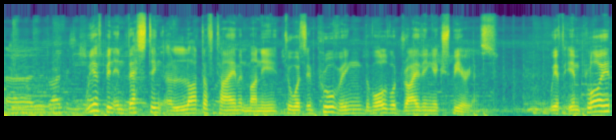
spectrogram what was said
Uh, you're driving. We have been investing a lot of time and money towards improving the Volvo driving experience. We have employed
